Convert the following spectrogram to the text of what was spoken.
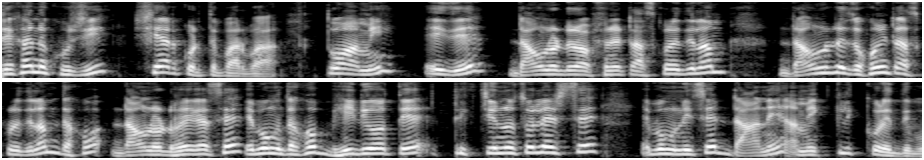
যেখানে খুশি শেয়ার করতে পারবা। তো আমি এই যে ডাউনলোডের অপশানে টাচ করে দিলাম। ডাউনলোডে যখনই টাচ করে দিলাম, দেখো ডাউনলোড হয়ে গেছে এবং দেখো ভিডিওতে টিক চিহ্ন চলে এসছে এবং নিচে ডানে আমি ক্লিক করে দেব।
